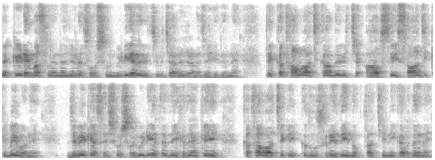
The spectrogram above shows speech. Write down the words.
ਜਾਂ ਕਿਹੜੇ ਮਸਲੇ ਨੇ ਜਿਹੜੇ ਸੋਸ਼ਲ ਮੀਡੀਆ ਦੇ ਵਿੱਚ ਵਿਚਾਰੇ ਜਾਣੇ ਚਾਹੀਦੇ ਨੇ ਤੇ ਕਥਾਵਾਚਕਾਂ ਦੇ ਵਿੱਚ ਆਪਸੀ ਸਾਂਝ ਕਿਵੇਂ ਬਣੇ? ਜਿਵੇਂ ਕਿ ਅਸੀਂ ਸੋਸ਼ਲ ਮੀਡੀਆ ਤੇ ਦੇਖਦੇ ਹਾਂ ਕਿ ਕਥਾਵਾਚਕ ਇੱਕ ਦੂਸਰੇ ਦੀ ਨੁਕਤਾਚੀਨੀ ਕਰਦੇ ਨੇ,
